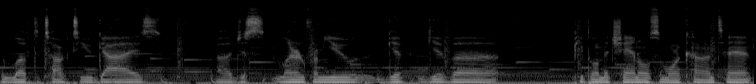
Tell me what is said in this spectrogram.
Would love to talk to you guys. Uh, just learn from you. Give give uh, people on the channel some more content.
